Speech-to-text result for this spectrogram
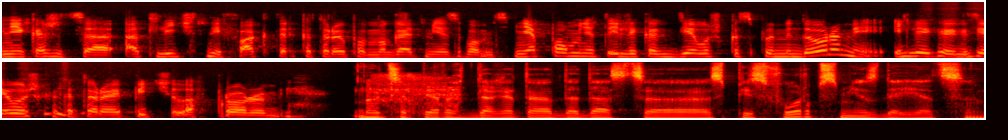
мне кажется, отличный фактор, который помогает мне запомнить. Меня помнят или как девушка с помидорами, или как девушка, которая пичила в проруби. Ну, теперь до этого дадастся спис Forbes, мне сдается.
